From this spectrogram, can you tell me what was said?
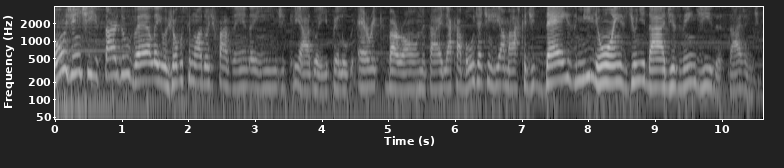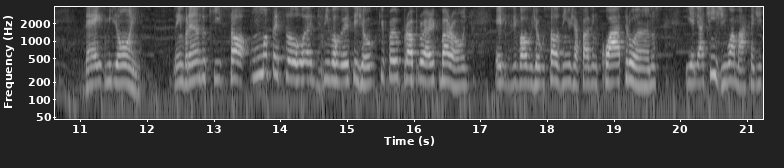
Bom, gente, Stardew Valley, o jogo simulador de fazenda indie criado aí pelo Eric Barone, tá? Ele acabou de atingir a marca de 10 milhões de unidades vendidas, tá, gente? 10 milhões. Lembrando que só uma pessoa desenvolveu esse jogo, que foi o próprio Eric Barone. Ele desenvolve o jogo sozinho já fazem 4 anos e ele atingiu a marca de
